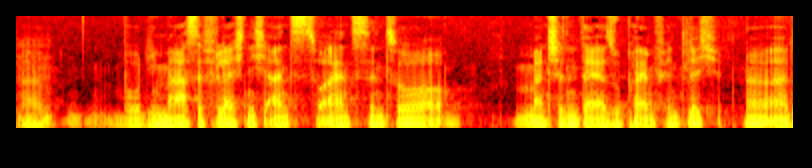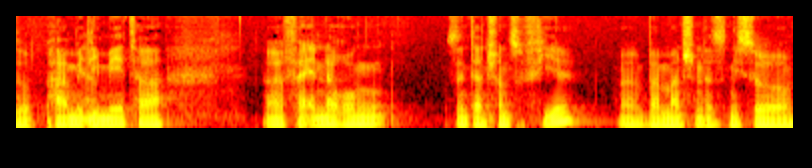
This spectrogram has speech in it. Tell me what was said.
ähm, wo die Maße vielleicht nicht eins zu eins sind, so manche sind da ja super empfindlich, ne? also ein paar Millimeter äh, Veränderungen sind dann schon zu viel. Äh, bei manchen ist es nicht so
